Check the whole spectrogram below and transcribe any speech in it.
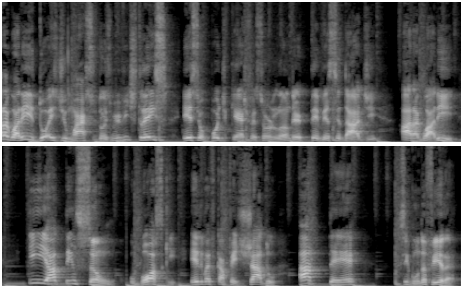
Araguari, 2 de março de 2023. Esse é o podcast Professor Lander TV Cidade Araguari. E atenção, o bosque ele vai ficar fechado até segunda-feira.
